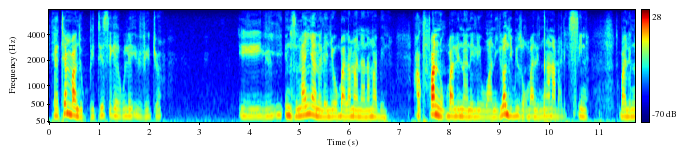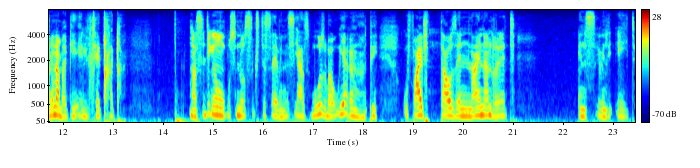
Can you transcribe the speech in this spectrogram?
Ndiyathemba uba ndikubhidisi ke kule ividiyo. Inzimanyana le nto yobala amanani amabini. Akufani nokubala inani eliyi-one yiloo nto ibizwa ngokuba linqanaba lesine. Ngoba linqanaba ke elithe xhaxha. Masithi ke ngoku sino-67 siyazibuza uba uya kangaphi ku-five thousand nine hundred and seventy-eight.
